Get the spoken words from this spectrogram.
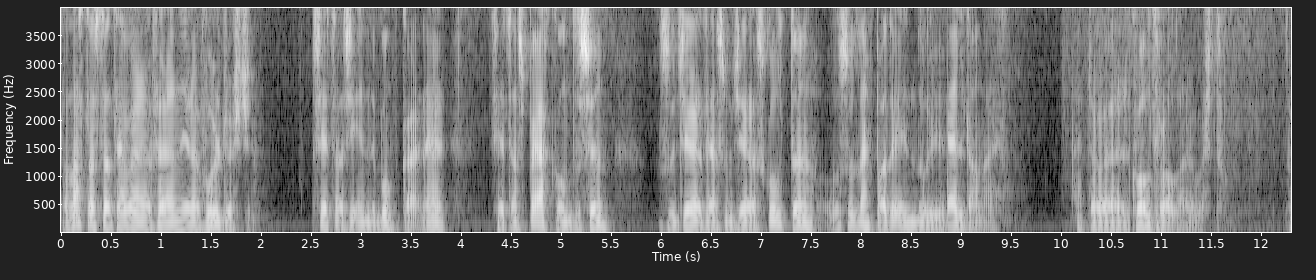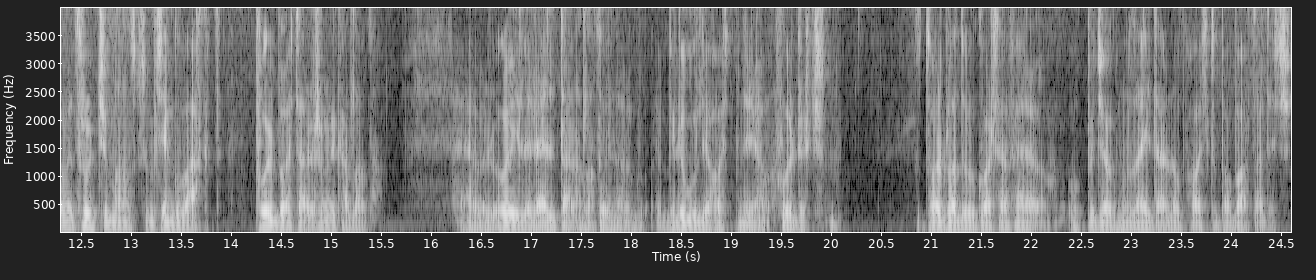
Det lattast at det var fære nere fordørste. Sette seg inn i bunkaren her, sette han spek under seg, og så gjerra det som gjerra skulte, og så lempa det inn i eldene. Dette var kvaltrollere, visst. Det var trutjemann som kjengu vakt, forbøtere som vi kallar det. Jeg var øyler eldar alle tøyna, grulig høyt nere av fordursen. Så tar blad du kvart her affæra, oppe jøgn og leidaren opp holdt på Batadic,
